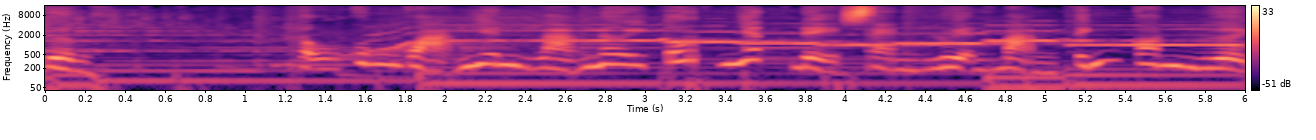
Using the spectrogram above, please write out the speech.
thường. Hậu cung quả nhiên là nơi tốt nhất để rèn luyện bản tính con người.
